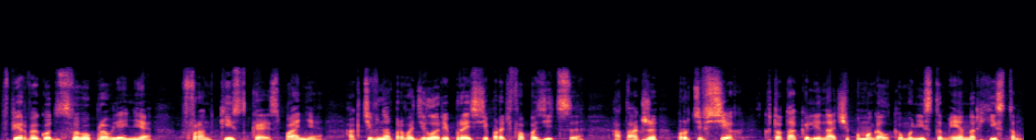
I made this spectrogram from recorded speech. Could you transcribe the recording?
В первые годы своего правления франкистская Испания активно проводила репрессии против оппозиции, а также против всех, кто так или иначе помогал коммунистам и анархистам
